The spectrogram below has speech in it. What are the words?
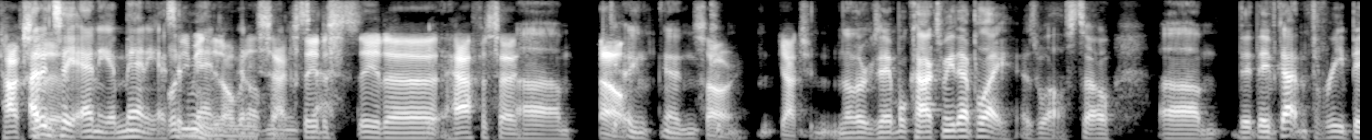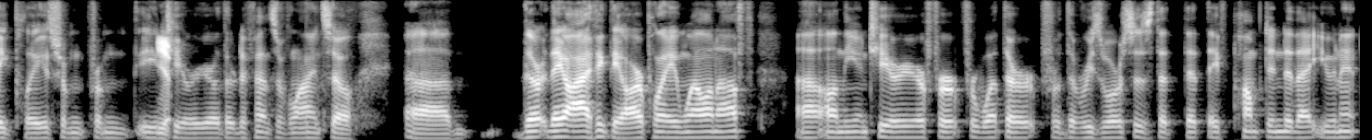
Cox I didn't a- say any. Many. I What said do you mean many. they don't They have any don't sacks? They had, a, they had a Yeah. half a sack. Um, oh, and, and sorry. Gotcha. Another example, Cox made that play as well. So um, they, they've gotten three big plays from from the Yep. interior of their defensive line. So um, they're they are, I think they are playing well enough uh, on the interior for for what they're for the resources that that they've pumped into that unit.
